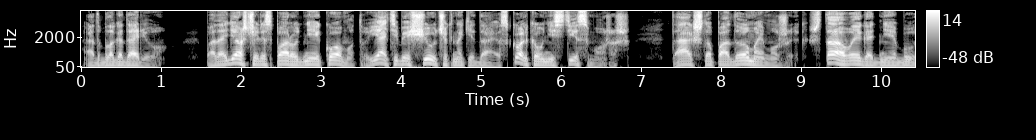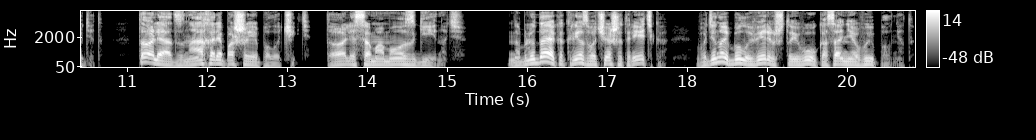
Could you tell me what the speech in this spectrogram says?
отблагодарю. Подойдешь через пару дней к омуту, я тебе щучек накидаю, сколько унести сможешь. Так что подумай, мужик, что выгоднее будет? То ли от знахаря по шее получить, то ли самому сгинуть. Наблюдая, как резво чешет редька, Водяной был уверен, что его указания выполнят.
